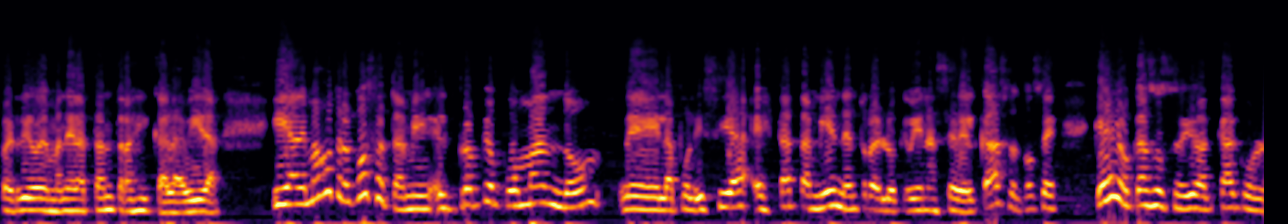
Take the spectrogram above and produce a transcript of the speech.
perdido de manera tan trágica la vida. Y además otra cosa también, el propio comando de la policía está también dentro de lo que viene a ser el caso. Entonces, ¿qué es lo que ha sucedido acá con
